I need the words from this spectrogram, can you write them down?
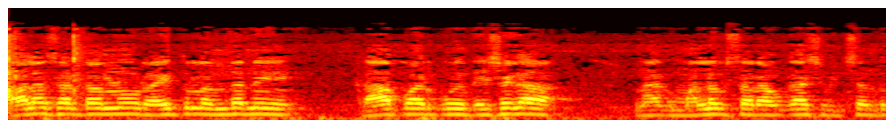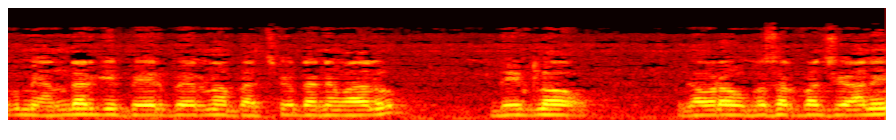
పాల చట్టాలను రైతులందరినీ కాపాడుకునే దిశగా నాకు మళ్ళొకసారి అవకాశం ఇచ్చేందుకు మీ అందరికీ పేరు పేరున ప్రత్యేక ధన్యవాదాలు. దీంట్లో గౌరవ ఉప సర్పంచ్ గాని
